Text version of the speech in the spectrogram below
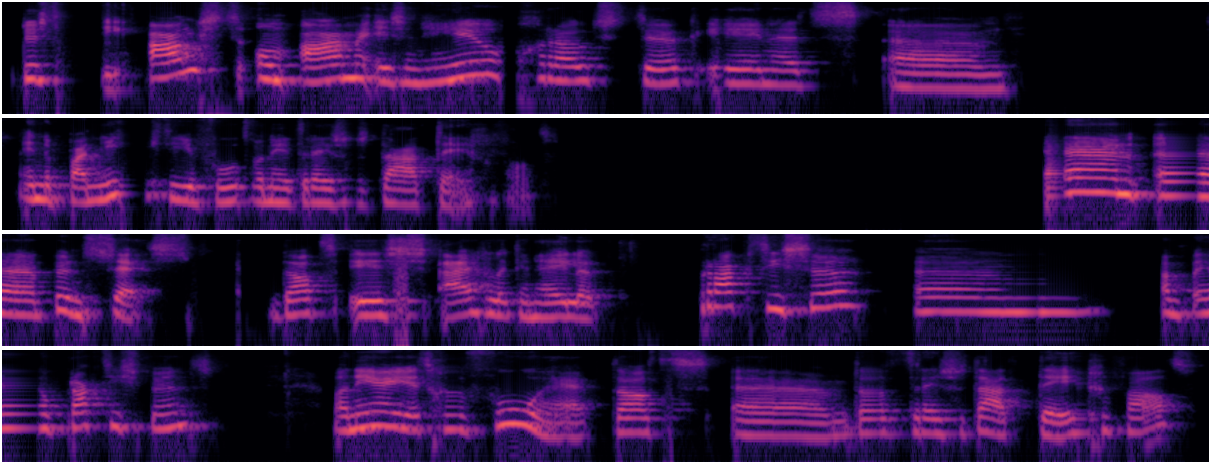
dus die angst omarmen is een heel groot stuk in het... Um, in de paniek die je voelt wanneer het resultaat tegenvalt. En uh, punt 6. Dat is eigenlijk een hele praktische, um, een heel praktisch punt. Wanneer je het gevoel hebt dat, um, dat het resultaat tegenvalt,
